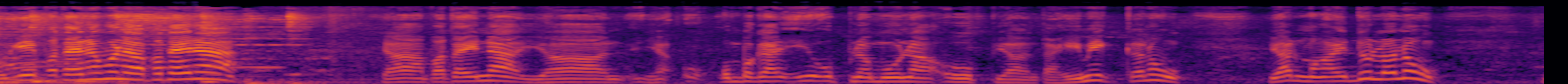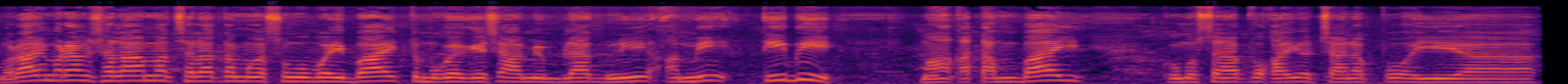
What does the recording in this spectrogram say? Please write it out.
Okay, patay na muna. Patay na. Yan, patay na. Yan. yan. Kumbaga, i-off na muna. Off. Yan. Tahimik. Ano? Yan, mga idol. Ano? Maraming maraming salamat sa lahat ng mga sumubaybay. Tumugagay sa aming vlog ni Ami TV. Mga katambay. Kumusta na po kayo at sana po ay ah,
